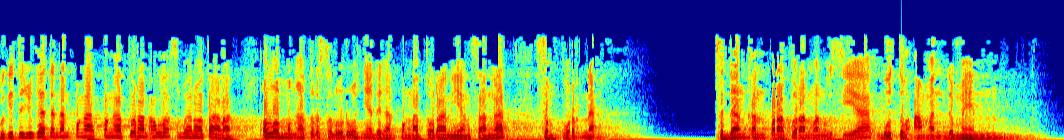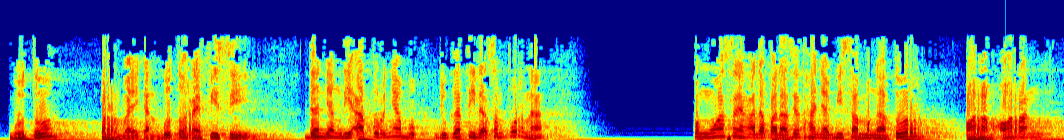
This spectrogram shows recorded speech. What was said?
Begitu juga dengan pengaturan Allah Subhanahu wa taala. Allah mengatur seluruhnya dengan pengaturan yang sangat sempurna. Sedangkan peraturan manusia butuh amandemen, butuh perbaikan, butuh revisi. Dan yang diaturnya juga tidak sempurna. Penguasa yang ada pada saat hanya bisa mengatur orang-orang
